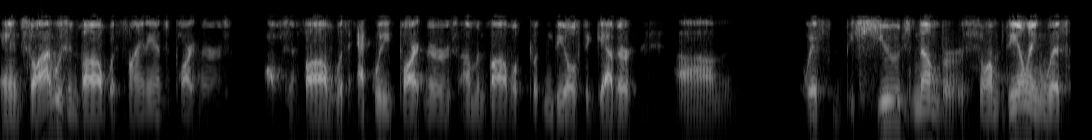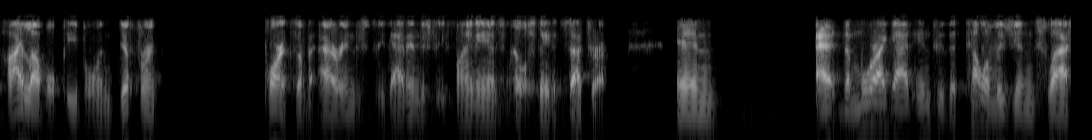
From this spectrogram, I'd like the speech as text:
And so I was involved with finance partners, I was involved with equity partners. I'm involved with putting deals together um, with huge numbers. So I'm dealing with high level people in different parts of our industry, that industry, finance, real estate, etc. And at, the more I got into the television slash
